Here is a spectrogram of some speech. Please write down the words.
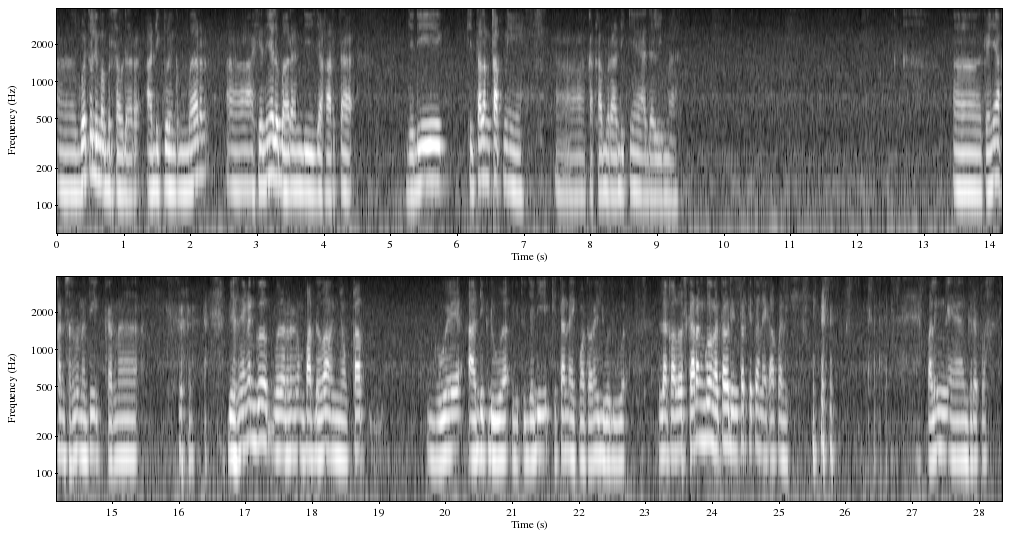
uh, gue tuh lima bersaudara. Adik gue yang kembar uh, akhirnya lebaran di Jakarta. Jadi kita lengkap nih uh, kakak beradiknya ada lima. Uh, kayaknya akan seru nanti karena biasanya kan gue berempat doang nyokap gue adik dua gitu. Jadi kita naik motornya dua dua lah kalau sekarang gue nggak tahu di ntar kita naik apa nih? Paling ya grab lah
